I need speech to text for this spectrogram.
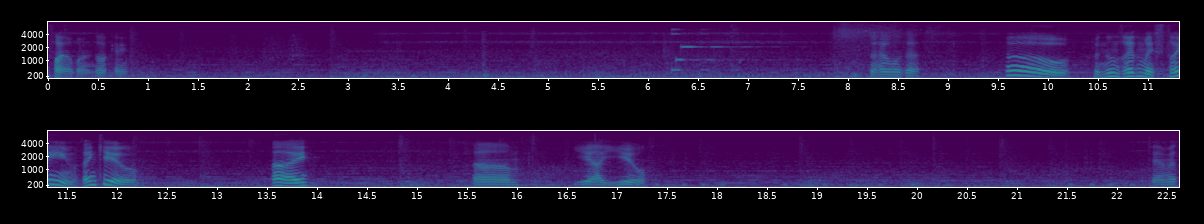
The firebrand, okay. the hell was that? Oh, Benoon's read my stream, thank you! Hi! Um, yeah, you. Damn it.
